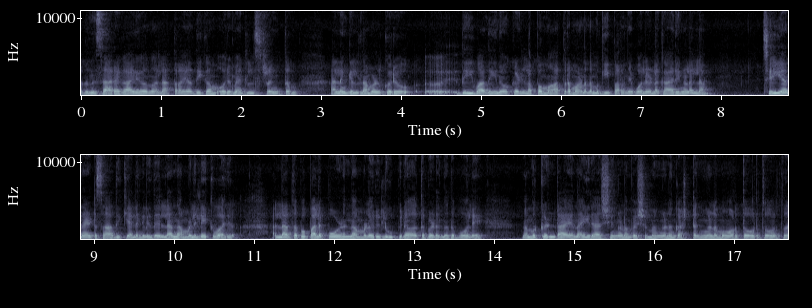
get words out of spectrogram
അത് നിസ്സാര കാര്യമൊന്നുമല്ല. അത്രയധികം ഒരു മെന്റൽ സ്ട്രെങ്ത്തും അല്ലെങ്കിൽ നമ്മൾക്കൊരു ദൈവാധീനമൊക്കെ ഉള്ളപ്പോൾ മാത്രമാണ് നമുക്ക് ഈ പറഞ്ഞ പോലെയുള്ള കാര്യങ്ങളെല്ലാം ചെയ്യാനായിട്ട് സാധിക്കുക. അല്ലെങ്കിൽ ഇതെല്ലാം നമ്മളിലേക്ക് വരിക. അല്ലാത്തപ്പോൾ പലപ്പോഴും നമ്മളൊരു ലൂപ്പിനകത്ത് പെടുന്നത് പോലെ നമുക്കുണ്ടായ നൈരാശ്യങ്ങളും വിഷമങ്ങളും കഷ്ടങ്ങളും ഓർത്ത് ഓർത്ത് ഓർത്ത്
